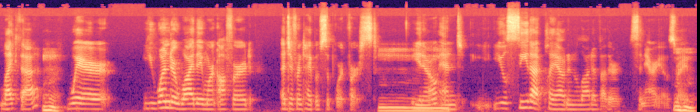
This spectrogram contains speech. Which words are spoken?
like that Mhm. where you wonder why they weren't offered a different type of support first, Mm. you know, and you'll see that play out in a lot of other scenarios, right? Mhm.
